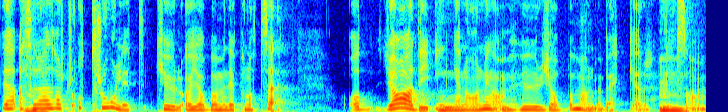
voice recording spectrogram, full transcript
Det, alltså, Mm. det hade varit otroligt kul att jobba med det på något sätt. Och jag hade ju ingen aning om hur jobbar man med böcker. Mm. Liksom.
